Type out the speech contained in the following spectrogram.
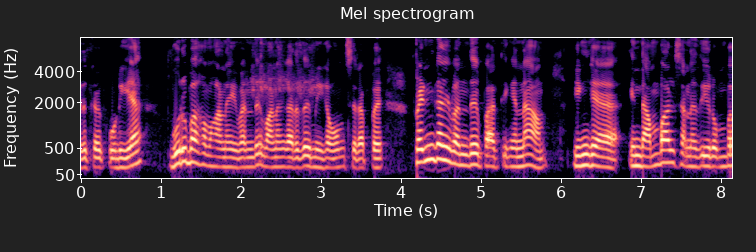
இருக்கக்கூடிய குரு பகவானை வந்து வணங்குறது மிகவும் சிறப்பு. பெண்கள் வந்து பார்த்திங்கன்னா இங்கே இந்த அம்பாள் சன்னதி ரொம்ப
